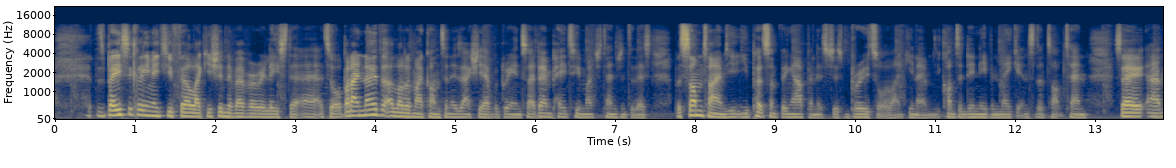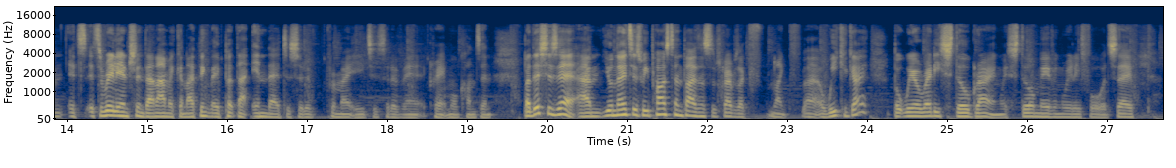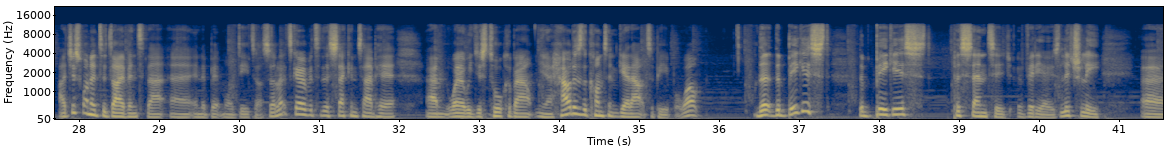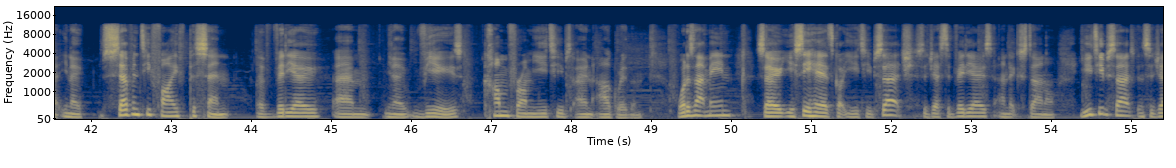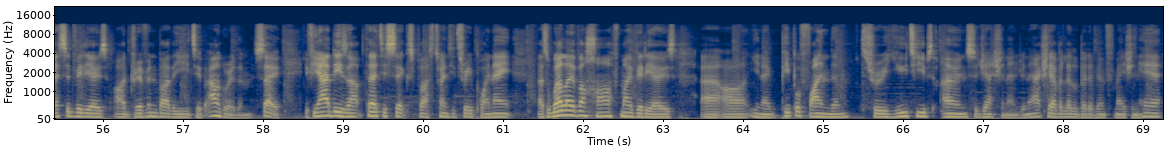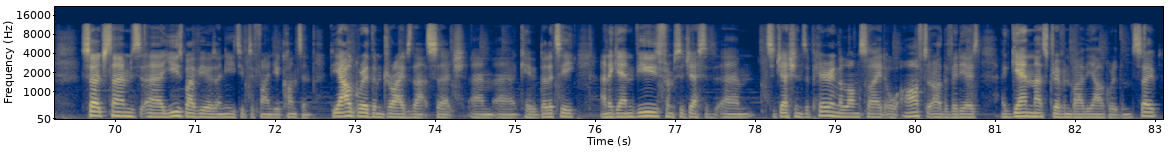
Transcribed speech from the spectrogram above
this basically makes you feel like you shouldn't have ever released it uh, at all. But I know that a lot of my content is actually evergreen, so I don't pay too too much attention to this. But sometimes you, you put something up and it's just brutal. Like, you know, your content didn't even make it into the top 10. So um, it's, it's a really interesting dynamic. And I think they put that in there to sort of promote you to sort of uh, create more content. But this is it. Um, you'll notice we passed 10,000 subscribers like, like uh, a week ago, but we're already still growing. We're still moving really forward. So I just wanted to dive into that uh, in a bit more detail. So let's go over to the second tab here um, where we just talk about, you know, how does the content get out to people? Well, the the biggest the biggest percentage of videos, literally, uh, you know, 75% of video, um, you know, views come from YouTube's own algorithm. What does that mean? So you see here, it's got YouTube search, suggested videos, and external. YouTube search and suggested videos are driven by the YouTube algorithm. So if you add these up, 36 plus 23.8, that's well over half my videos uh, are, you know, people find them through YouTube's own suggestion engine. They actually have a little bit of information here. Search terms uh, used by viewers on YouTube to find your content. The algorithm drives that search um, uh, capability. And again, views from suggested um, suggestions appearing alongside or after other videos, again, that's driven by the algorithm. So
